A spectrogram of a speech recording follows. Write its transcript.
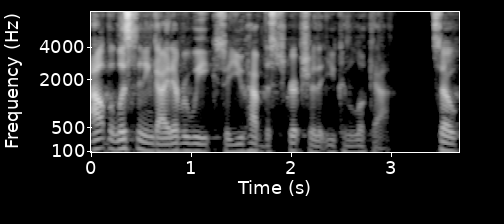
out the listening guide every week so you have the scripture that you can look at. So,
